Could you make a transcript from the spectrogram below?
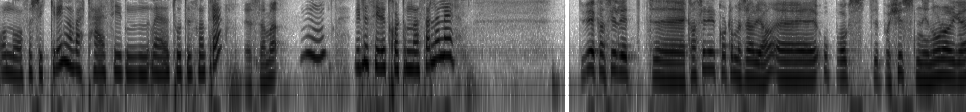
og nå forsikring, og vært her siden 2003. Det stemmer. Mm. Vil du si litt kort om deg selv, eller? Du, jeg kan si litt, kan si litt kort om meg selv, ja. Jeg er oppvokst på kysten i Nord-Norge.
